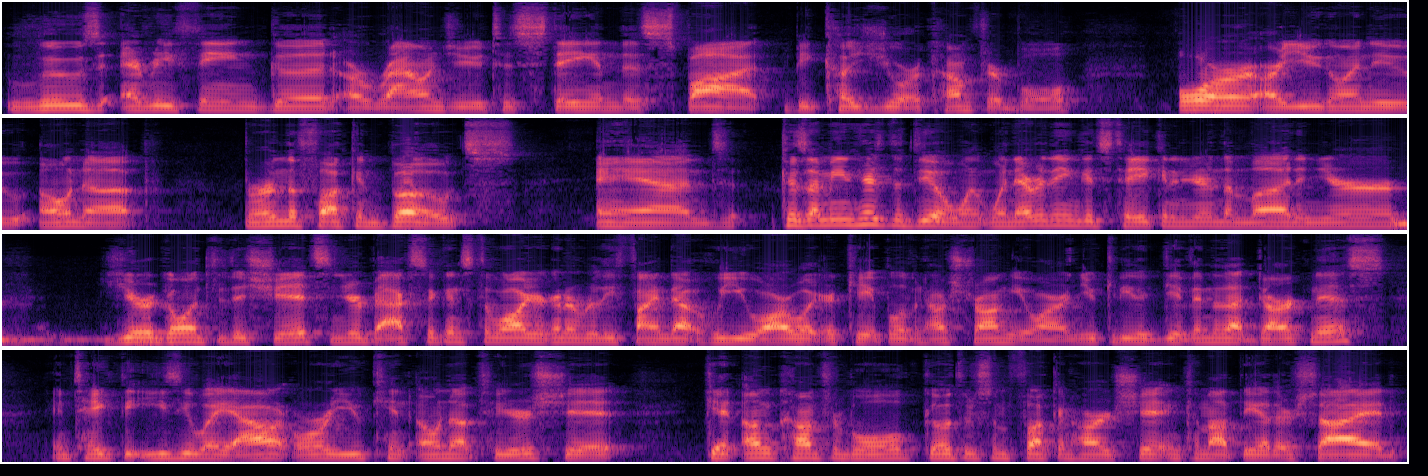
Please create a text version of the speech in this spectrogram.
lose everything good around you to stay in this spot because you're comfortable? Or are you going to own up, burn the fucking boats, and because I mean, here's the deal: when when everything gets taken and you're in the mud and you're you're going through the shits and your back's against the wall, you're gonna really find out who you are, what you're capable of, and how strong you are. And you can either give into that darkness and take the easy way out, or you can own up to your shit, get uncomfortable, go through some fucking hard shit, and come out the other side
